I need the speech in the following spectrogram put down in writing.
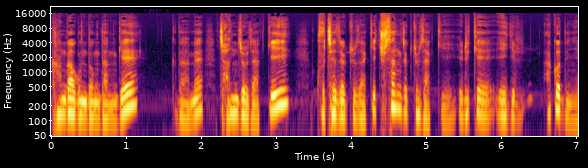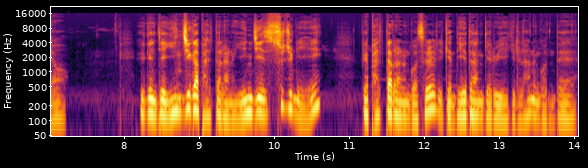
감각 운동 단계 그 다음에 전조작기, 구체적 조작기, 추상적 조작기 이렇게 얘기를 하거든요. 이게 이제 인지가 발달하는 인지 수준이 발달하는 것을 이렇게 네 단계로 얘기를 하는 건데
